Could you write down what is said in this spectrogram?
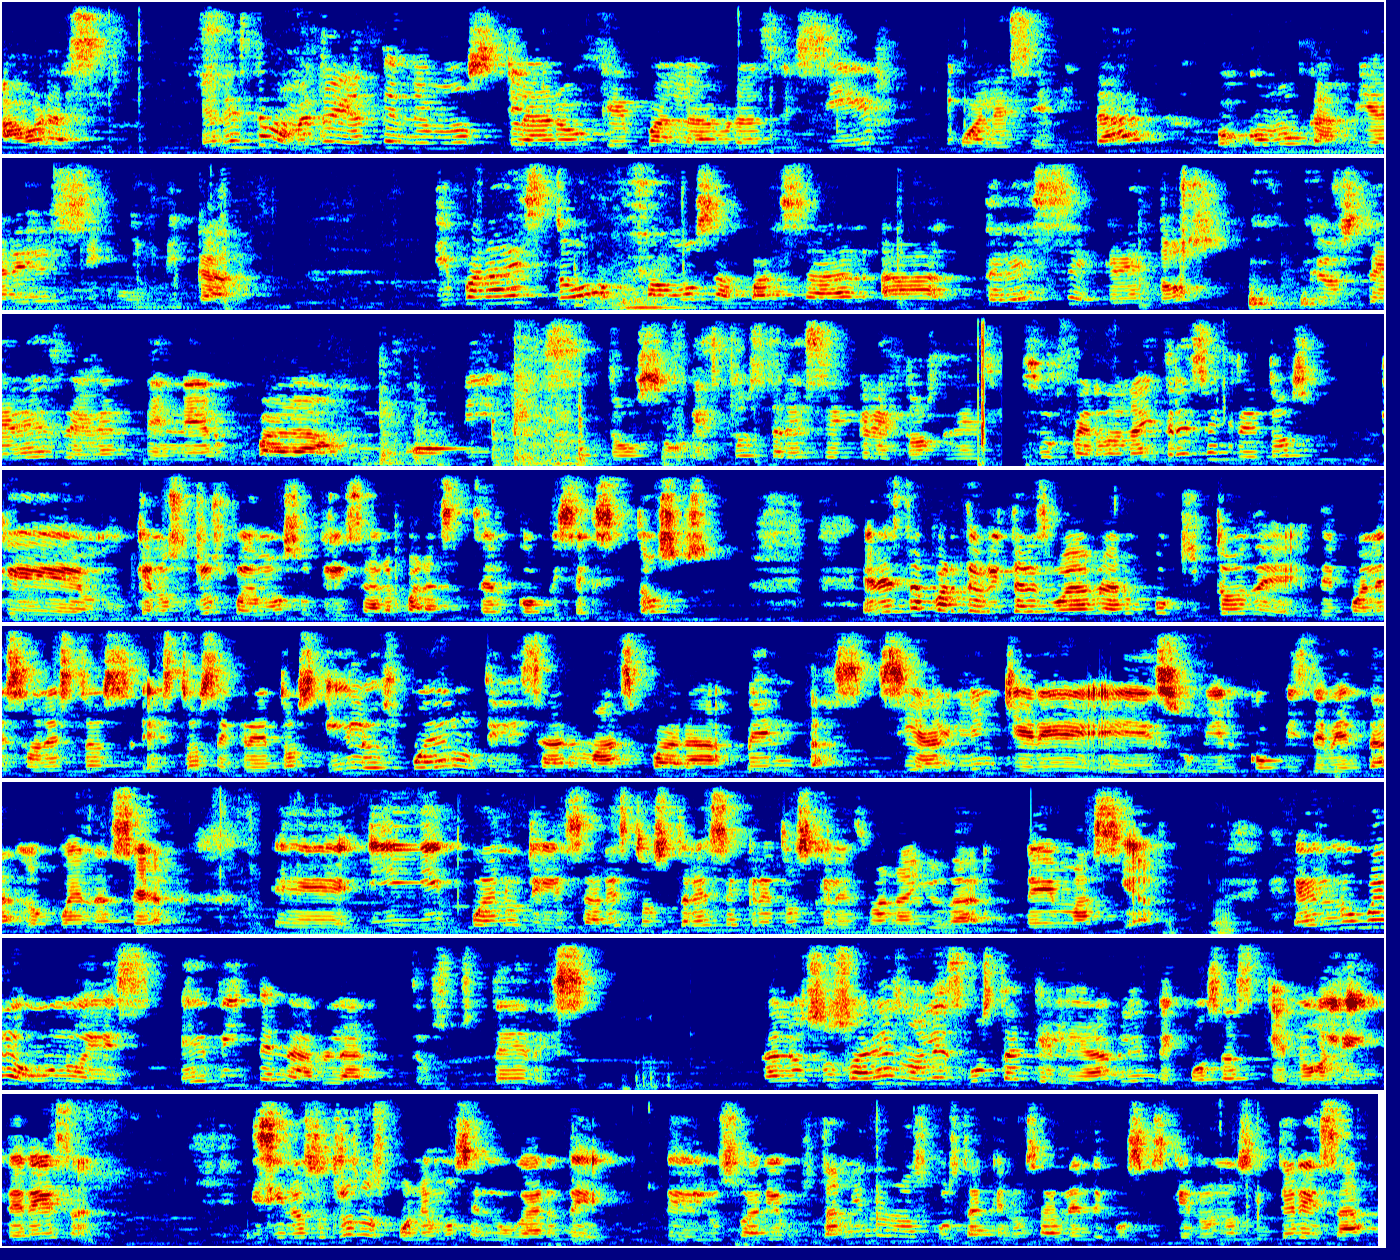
ahora sí. En este momento ya tenemos claro qué palabras decir, cuáles evitar o cómo cambiar el significado. Y para esto vamos a pasar a tres secretos que ustedes deben tener para un copy Estos tres secretos, perdón, hay tres secretos que, que nosotros podemos utilizar para hacer copies exitosos. En esta parte ahorita les voy a hablar un poquito de, de, cuáles son estos, estos secretos y los pueden utilizar más para ventas. Si alguien quiere eh, subir copies de venta, lo pueden hacer. Eh, y pueden utilizar estos tres secretos que les van a ayudar demasiado. El número uno es eviten hablar de ustedes. A los usuarios no les gusta que le hablen de cosas que no le interesan. Y si nosotros nos ponemos en lugar de del usuario, pues también no nos gusta que nos hablen de cosas que no nos interesan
